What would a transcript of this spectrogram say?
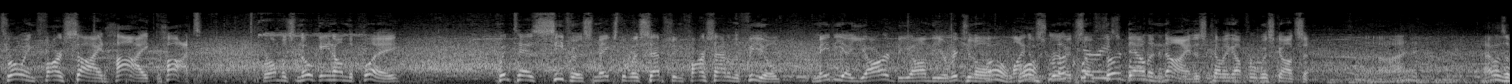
throwing far side, high, caught for almost no gain on the play. Quintez Cephus makes the reception far side of the field, maybe a yard beyond the original oh, line boy, of scrimmage. So third down and nine is coming up for Wisconsin. Uh, that was a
